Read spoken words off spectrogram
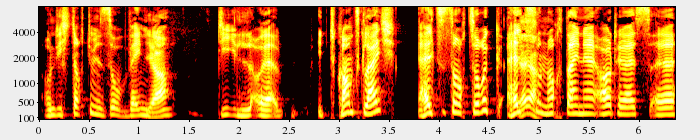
Und ich dachte mir so, wenn Ja. die, äh, du kannst gleich, hältst du es noch zurück? Hältst Ja, ja. du noch deine ADS? Äh,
